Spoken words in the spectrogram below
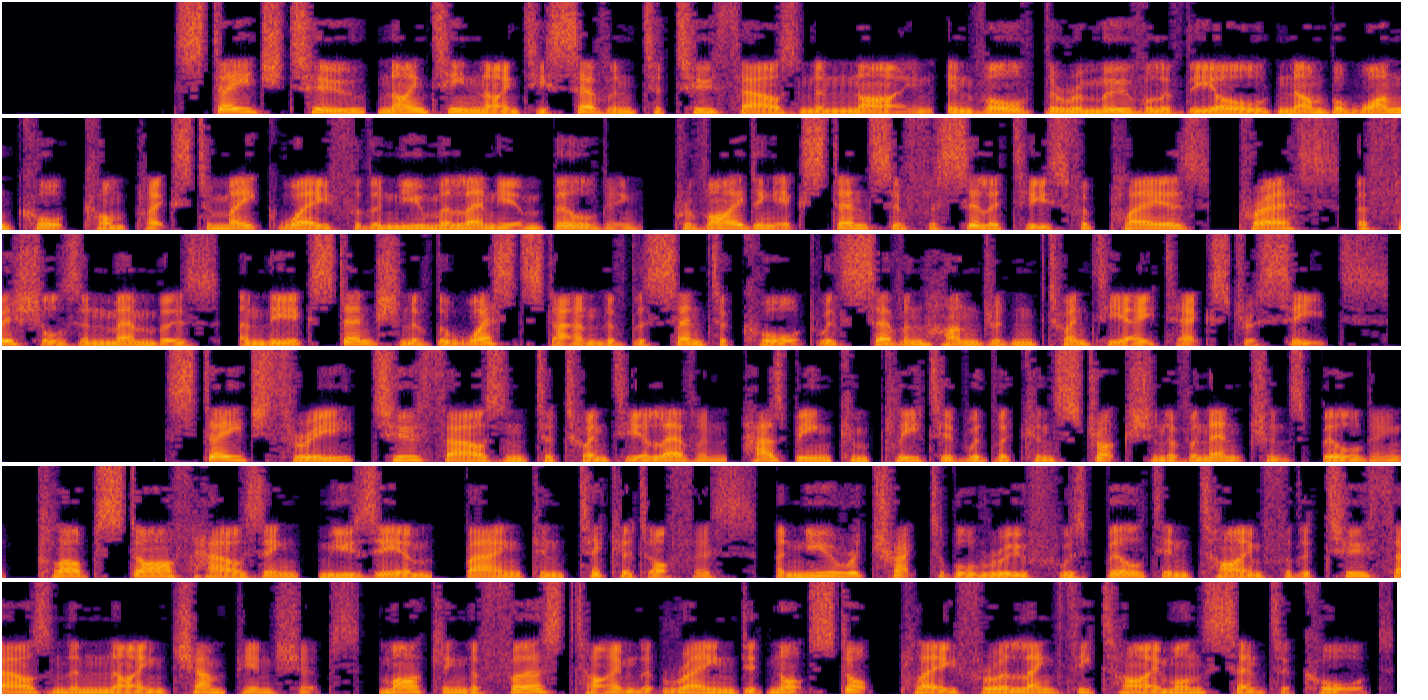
Stage 2 1997 to 2009 involved the removal of the old number 1 court complex to make way for the new Millennium building, providing extensive facilities for players, press, officials and members, and the extension of the west stand of the center court with 728 extra seats. Stage 3 2000 to 2011 has been completed with the construction of an entrance building, club staff housing, museum, bank and ticket office. A new retractable roof was built in time for the 2009 championships, marking the first time that rain did not stop play for a lengthy time on center court.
